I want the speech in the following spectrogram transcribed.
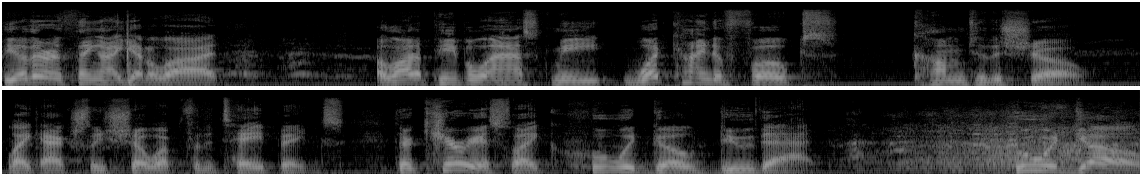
the other thing I get a lot, a lot of people ask me, what kind of folks come to the show? Like, actually show up for the tapings. They're curious, like, who would go do that? who would go?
